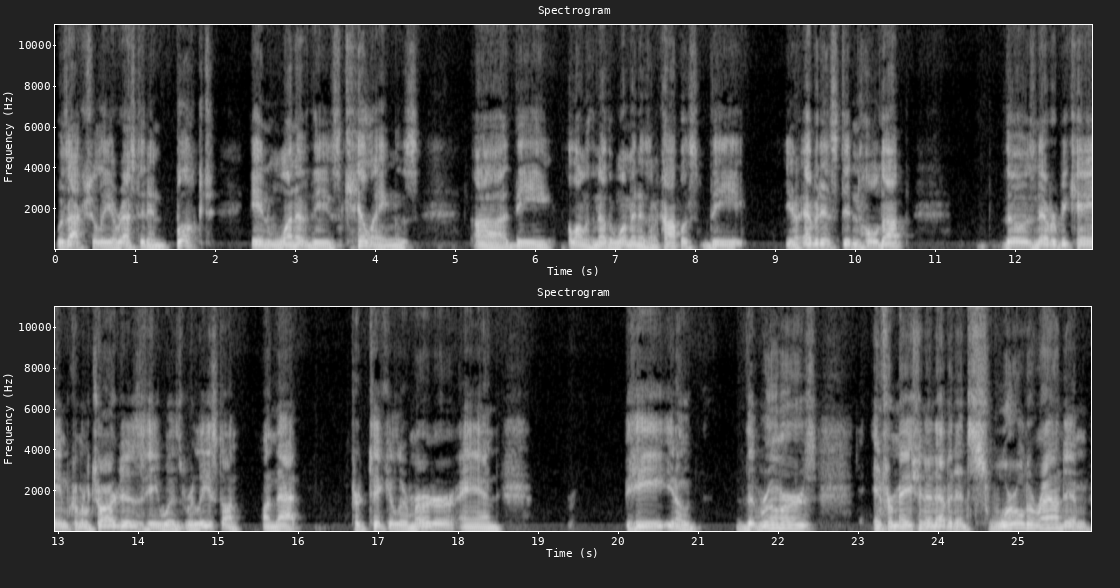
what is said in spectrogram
was actually arrested and booked in one of these killings. Uh, the along with another woman as an accomplice, the you know evidence didn't hold up. those never became criminal charges. He was released on on that particular murder, and he, you know, the rumors, information, and evidence swirled around him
